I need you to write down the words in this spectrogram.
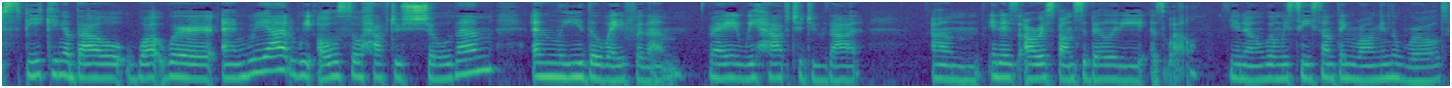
speaking about what we're angry at, we also have to show them and lead the way for them, right? We have to do that. Um, it is our responsibility as well. You know, when we see something wrong in the world,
